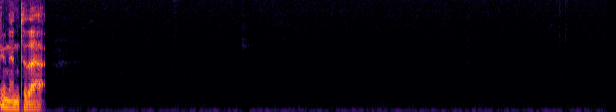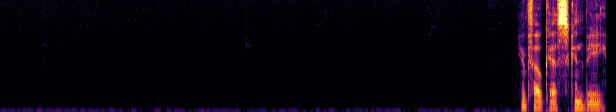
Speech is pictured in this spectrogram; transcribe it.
Tune into that. Your focus can be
